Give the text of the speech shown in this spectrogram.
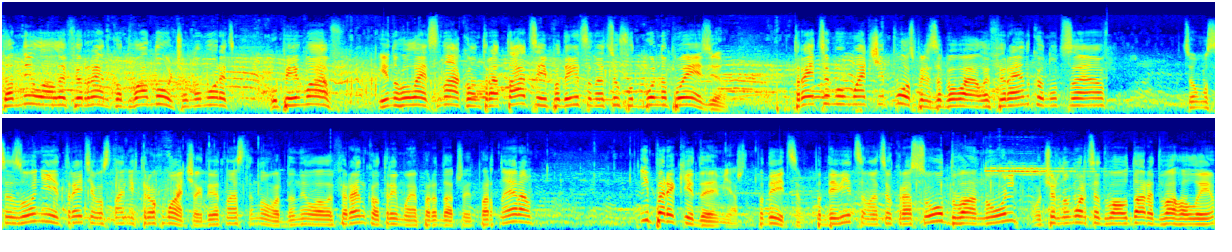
Данило Алефіренко 2-0. Чорноморець упіймав інгулець на контратації. Подивіться на цю футбольну поезію. В третьому матчі поспіль забиває Алефіренко. Ну це в цьому сезоні і третій в останніх трьох матчах. 19-й номер. Данило Алефіренко отримує передачу від партнера. І перекидує м'яч. Подивіться, подивіться на цю красу. 2-0. У Чорноморця два удари, два голи.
